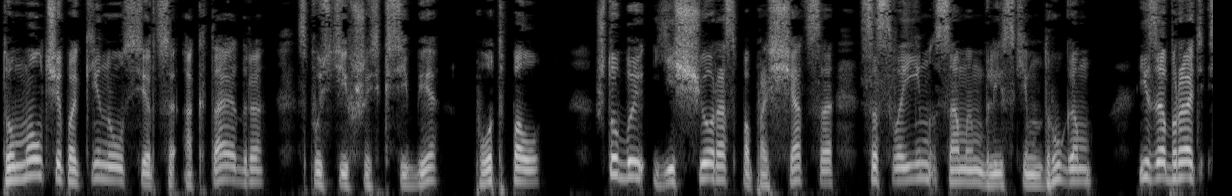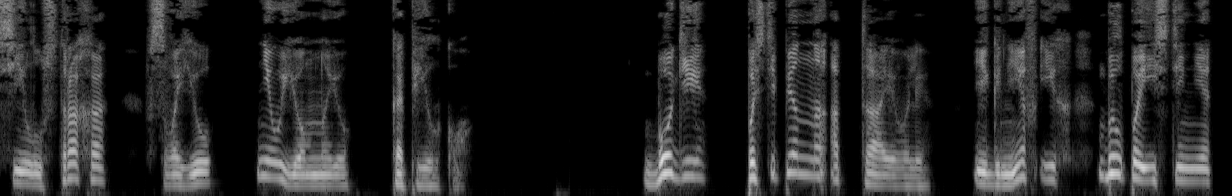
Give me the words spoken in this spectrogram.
то молча покинул сердце Октаэдра, спустившись к себе под пол, чтобы еще раз попрощаться со своим самым близким другом и забрать силу страха в свою неуемную копилку. Боги постепенно оттаивали, и гнев их был поистине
